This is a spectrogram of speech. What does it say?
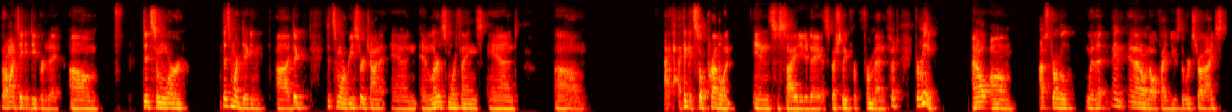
but I want to take it deeper today. Um, did some more, did some more digging, uh, dig, did some more research on it, and and learned some more things, and um, I, I, think it's so prevalent in society today, especially for, for men. For, for me, I know um, I've struggled with it, and, and I don't know if I'd use the word struggle. I just,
